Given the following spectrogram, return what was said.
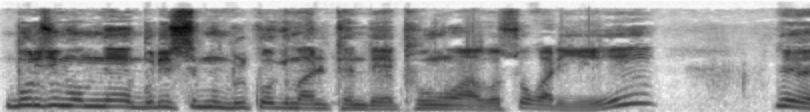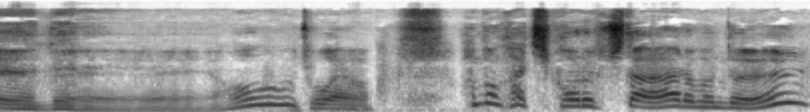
물이 좀 없네. 물 있으면 물고기 많을 텐데, 붕어하고 쏘가리. 네, 네. 어우, 좋아요. 한번 같이 걸읍시다, 여러분들.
